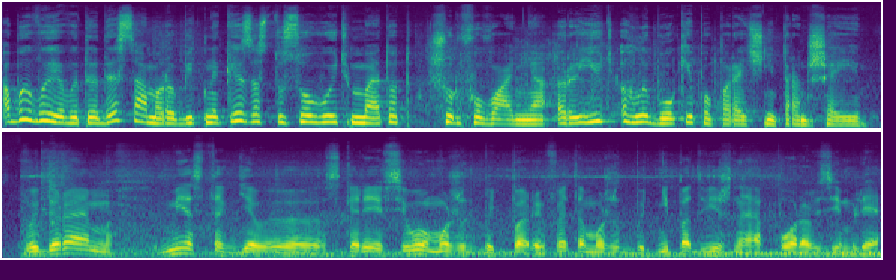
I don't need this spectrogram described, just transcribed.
Аби виявити, де саме робітники застосовують метод шурфування, риють глибокі поперечні траншеї. Выбираем место, где, э, скорее всего, может быть порыв. Это может быть неподвижная опора в земле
